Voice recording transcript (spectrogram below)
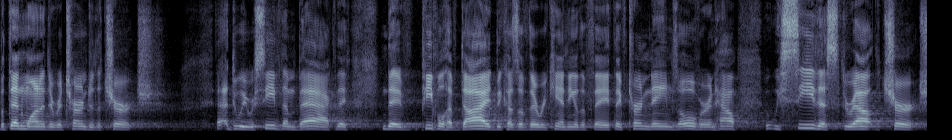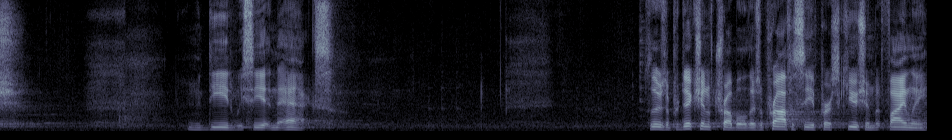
but then wanted to return to the church. Uh, do we receive them back? They've, they've, people have died because of their recanting of the faith. They've turned names over, and how we see this throughout the church. Indeed, we see it in Acts. So there's a prediction of trouble, there's a prophecy of persecution, but finally,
